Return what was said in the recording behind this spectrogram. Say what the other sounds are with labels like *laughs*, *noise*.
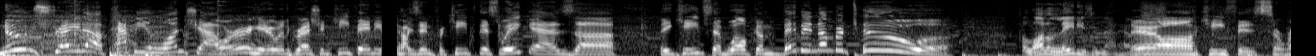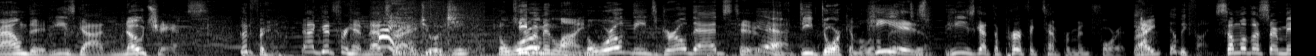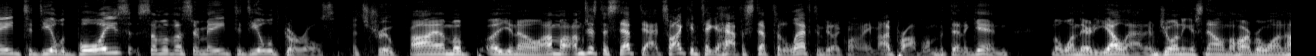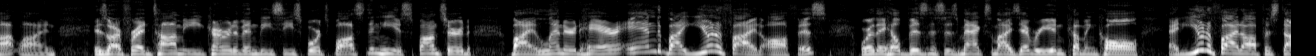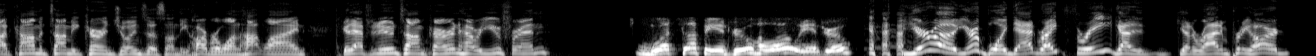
Noon straight up. Happy lunch hour here with Gresh and Keefe. Andy is in for Keefe this week as uh, the Keefes have welcomed baby number two. A lot of ladies in that house. There, oh, Keefe is surrounded. He's got no chance. Good for him. Yeah, good for him. That's right. Georgie. The Keep him in line. The world needs girl dads too. Yeah, de-dork him a little he bit is. too. He's got the perfect temperament for it, Yeah, right? he'll be fine. Some of us are made to deal with boys. Some of us are made to deal with girls. That's true. I am a, uh, you know, I'm a, I'm just a stepdad, so I can take a half a step to the left and be like, well, it ain't my problem. But then again, I'm the one there to yell at him. Joining us now on the Harbor One Hotline is our friend Tom E. Curran of NBC Sports Boston. He is sponsored by Leonard Hare and by Unified Office, where they help businesses maximize every incoming call at unifiedoffice.com. And Tommy Curran joins us on the Harbor One Hotline. Good afternoon, Tom Curran. How are you, friend? What's up, Andrew? Hello, Andrew. *laughs* you're a you're a boy dad, right? Three. Got to got to ride him pretty hard.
